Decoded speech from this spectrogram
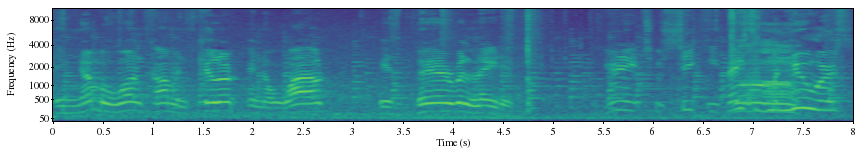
The number one common killer in the wild is bear related. You need to seek evasive maneuvers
